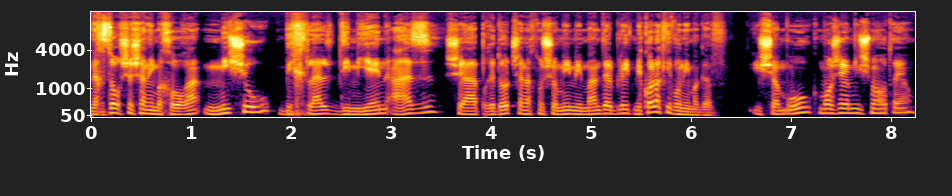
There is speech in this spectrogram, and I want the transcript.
נחזור שש שנים אחורה, מישהו בכלל דמיין אז שהפרידות שאנחנו שומעים ממנדלבליט, מכל הכיוונים אגב, יישמעו כמו שהן נשמעות היום?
